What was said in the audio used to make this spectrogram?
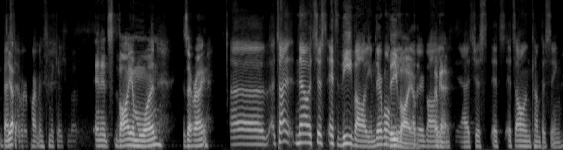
best yep. ever apartment syndication book, and it's volume one. Is that right? Uh, it's not, no, it's just it's the volume. There won't the be volume. other volume. Okay. Yeah, it's just it's it's all encompassing.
